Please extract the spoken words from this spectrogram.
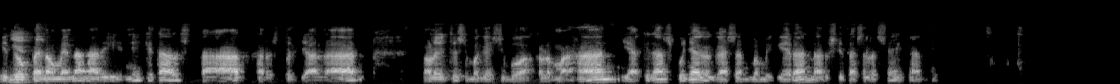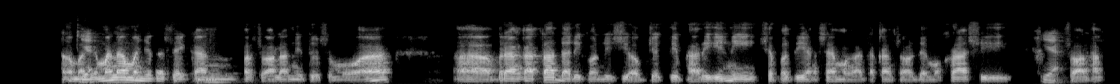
Itu ya. fenomena hari ini kita harus start, harus berjalan. Kalau itu sebagai sebuah kelemahan, ya kita harus punya gagasan pemikiran, harus kita selesaikan. Nah, ya. bagaimana ya. menyelesaikan hmm. persoalan itu semua? Uh, berangkatlah dari kondisi objektif hari ini, seperti yang saya mengatakan soal demokrasi, ya. soal hak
